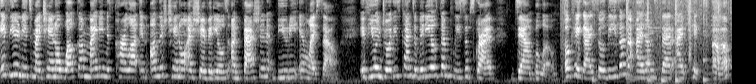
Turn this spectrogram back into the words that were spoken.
If you're new to my channel, welcome. My name is Carla and on this channel I share videos on fashion, beauty, and lifestyle. If you enjoy these kinds of videos, then please subscribe down below. Okay guys, so these are the items that I picked up.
